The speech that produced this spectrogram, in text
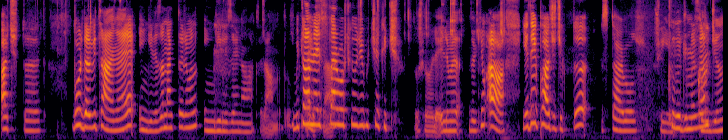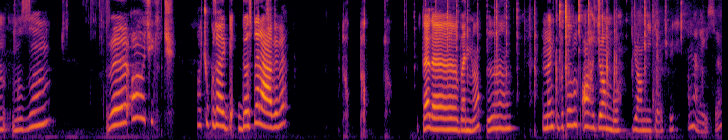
Açtık. Burada bir tane İngiliz anahtarımız. İngilizlerin anahtarı anladınız. Bir tane Neyse. Star Wars kılıcı bir çekiç. Dur şöyle elime dökeyim. Aa yedek parça çıktı. Star Wars şeyin. Kılıcımızın. Kılıcımızın. Ve aa çekiç. Aa, çok güzel. Gö- göster abi be. Tada ben ne yaptım? Hemen kapatalım. Ah cam bu. Cam değil gerçek. Ama neyse.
